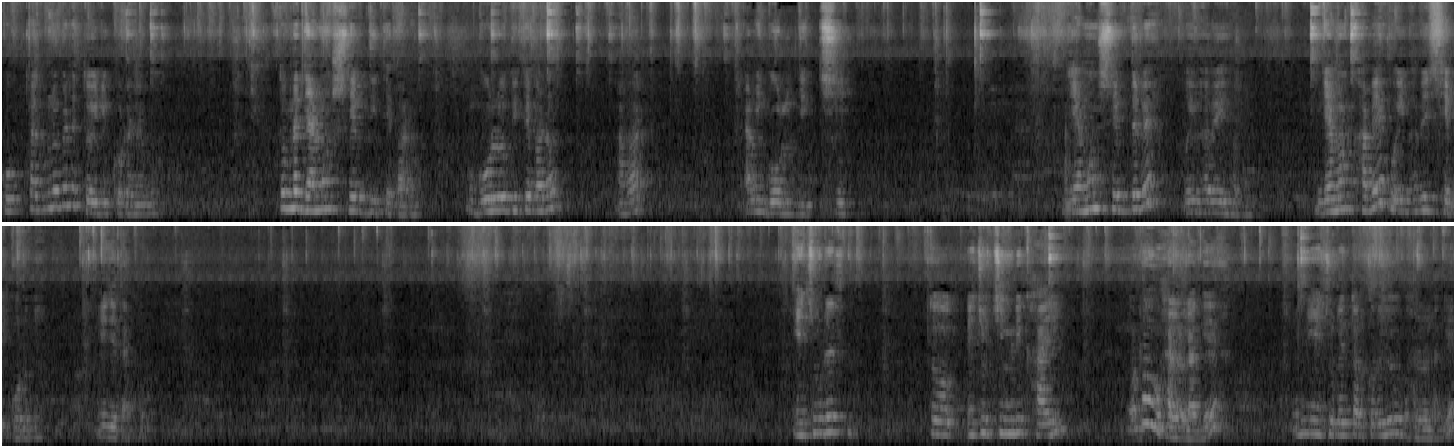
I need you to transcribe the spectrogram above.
কোপ্তাগুলো বেড়ে তৈরি করে নেব। তোমরা যেমন শেপ দিতে পারো, গোলও দিতে পারো, আবার আমি গোল দিচ্ছি। যেমন শেপ দেবে, ওইভাবেই হবে। যেমন খাবে, ওইভাবেই শেপ করবে। এই যে দেখো। এঁচুড়ের তো এঁচুড় চিংড়ি খাই, ওটাও ভালো লাগে। এমনি এঁচুড়ের তরকারিও ভালো লাগে।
